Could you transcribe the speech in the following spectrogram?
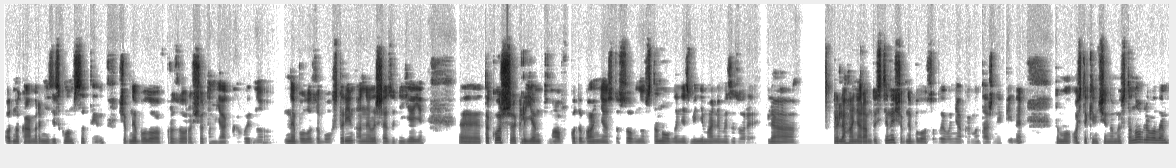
однокамерні зі склом сатин, щоб не було прозоро, що там як видно, не було з обох сторін, а не лише з однієї. Е, Також клієнт мав вподобання стосовно встановлення з мінімальними зазори для прилягання рам до стіни, щоб не було особливо ніякої монтажної піни. Тому ось таким чином ми встановлювали.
